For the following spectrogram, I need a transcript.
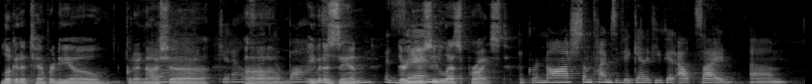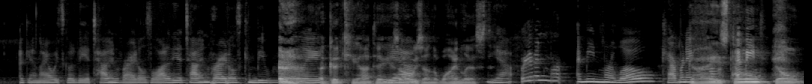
look at a tempranillo grenache Get outside the um, box. even a zen A they're Zen. usually less priced a grenache. Sometimes, if again, if you get outside, um, again, I always go to the Italian varietals. A lot of the Italian varietals can be really, A good Chianti is always on the wine list. yeah, or even, Mer- I mean, Merlot, Cabernet. Guys, Franc. don't I mean, don't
